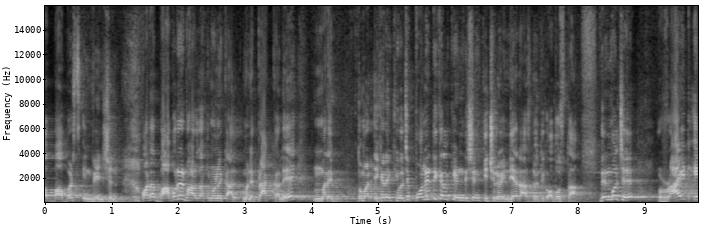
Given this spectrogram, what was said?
of Babur's invention অর্থাৎ বাবরের ভারত আক্রমণের কাল মানে প্রাককালে মানে তোমার এখানে কি বলছে পলিটিক্যাল কন্ডিশন কী ছিল ইন্ডিয়ার রাজনৈতিক অবস্থা। দেন বলছে write a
